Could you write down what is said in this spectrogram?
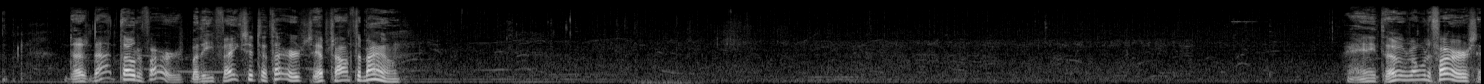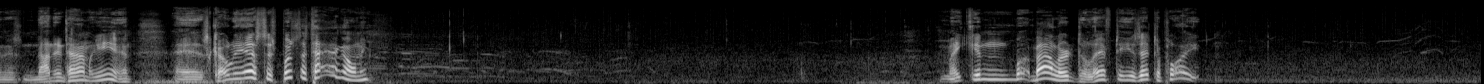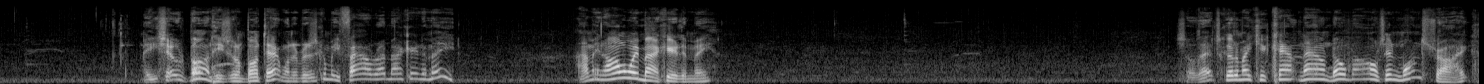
Does not throw to first, but he fakes it to third, steps off the mound. And he throws over the first, and it's not in time again as Coley Estes puts the tag on him. Macon Ballard, the lefty, is at the plate. He shows bunt. He's going to bunt that one, but it's going to be foul right back here to me. I mean, all the way back here to me. So that's going to make you count now no balls in one strike.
